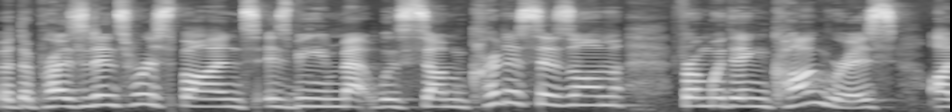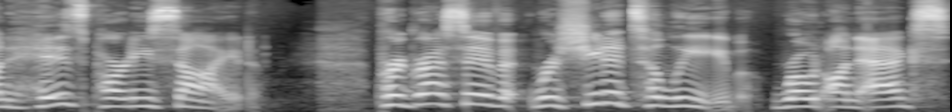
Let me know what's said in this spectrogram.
But the president's response is being met with some criticism from within Congress on his party's side. Progressive Rashida Tlaib wrote on X,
